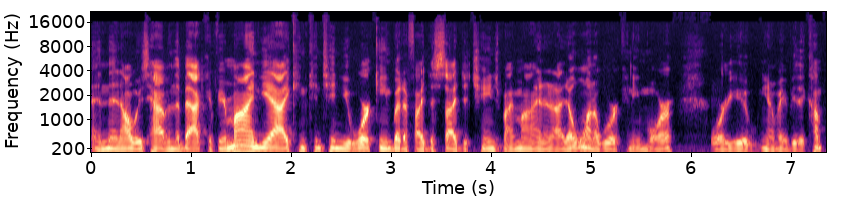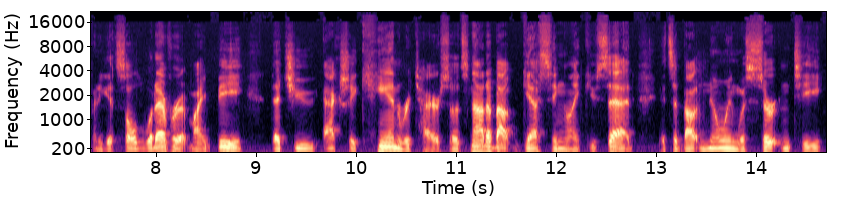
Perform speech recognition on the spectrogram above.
and then always have in the back of your mind, yeah, I can continue working, but if I decide to change my mind and I don't want to work anymore, or you you know maybe the company gets sold, whatever it might be, that you actually can retire. So it's not about guessing, like you said. It's about knowing with certainty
